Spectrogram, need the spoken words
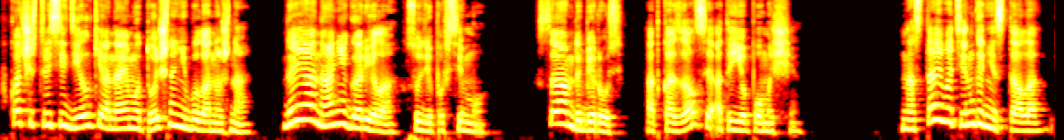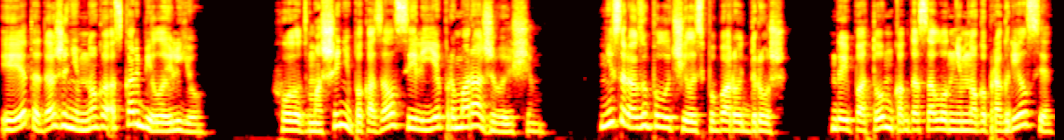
В качестве сиделки она ему точно не была нужна. Да и она не горела, судя по всему. «Сам доберусь», – отказался от ее помощи. Настаивать Инга не стала, и это даже немного оскорбило Илью. Холод в машине показался Илье промораживающим. Не сразу получилось побороть дрожь. Да и потом, когда салон немного прогрелся,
